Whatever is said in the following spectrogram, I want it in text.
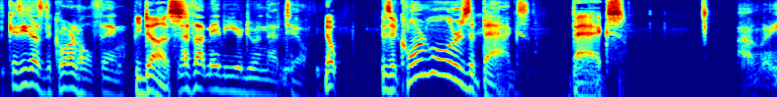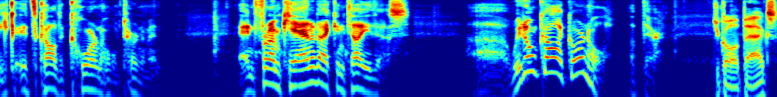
because he does the cornhole thing. He does. And I thought maybe you're doing that too. Nope. Is it cornhole or is it bags? Bags. Um, he- it's called a cornhole tournament. And from Canada, I can tell you this: uh, we don't call it cornhole up there. Did you call it bags?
